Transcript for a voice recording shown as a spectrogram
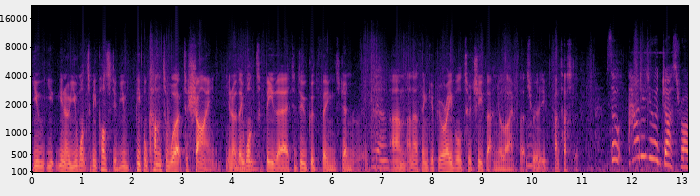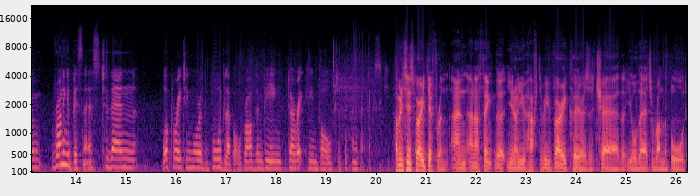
you you, you know you want to be positive. You people come to work to shine. You know, they want to be there to do good things generally. Yeah. Um, and I think if you're able to achieve that in your life, that's really fantastic. So, how did you adjust from running a business to then operating more at the board level rather than being directly involved at the kind of execute? I mean, it is very different, and, and I think that you know you have to be very clear as a chair that you're there to run the board,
